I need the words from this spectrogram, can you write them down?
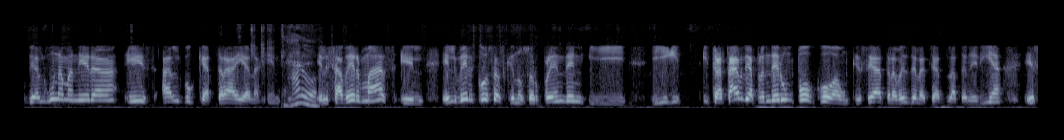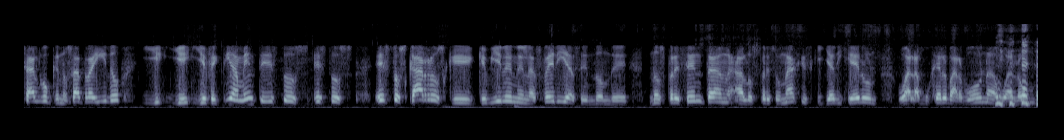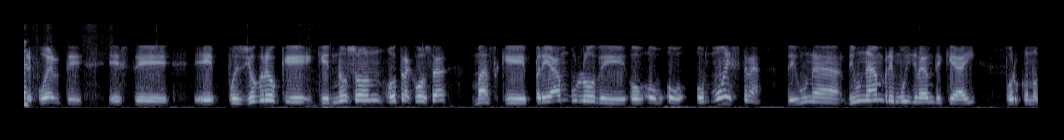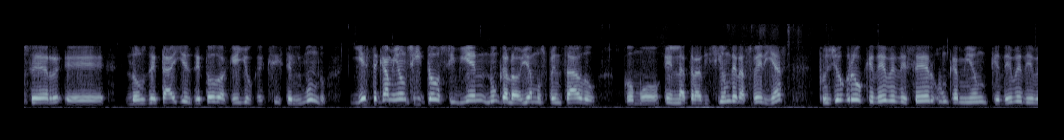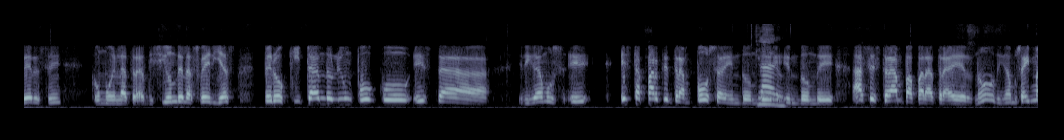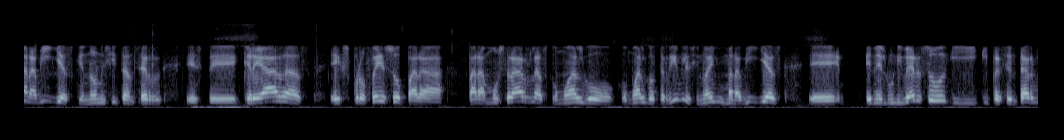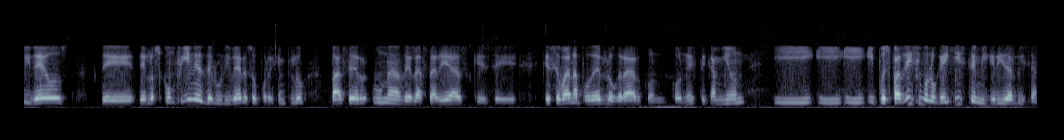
de alguna manera es algo que atrae a la gente. El saber más, el, el ver cosas que nos sorprenden y, y, y tratar de aprender un poco, aunque sea a través de la charlatanería, es algo que nos ha traído y, y, y efectivamente estos, estos estos carros que, que vienen en las ferias en donde nos presentan a los personajes que ya dijeron o a la mujer barbona o al hombre fuerte este eh, pues yo creo que, que no son otra cosa más que preámbulo de o, o, o, muestra de una de un hambre muy grande que hay por conocer eh, los detalles de todo aquello que existe en el mundo y este camioncito, si bien nunca lo habíamos pensado como en la tradición de las ferias, pues yo creo que debe de ser un camión que debe de verse como en la tradición de las ferias, pero quitándole un poco esta, digamos, eh, esta parte tramposa en donde en donde haces trampa para atraer, ¿no? Digamos, hay maravillas que no necesitan ser este creadas exprofeso para para mostrarlas como algo como algo terrible, sino hay maravillas eh, en el universo y, y presentar videos de, de, los confines del universo, por ejemplo, va a ser una de las tareas que se que se van a poder lograr con, con este camión y, y, y, pues padrísimo lo que dijiste, mi querida Luisa.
